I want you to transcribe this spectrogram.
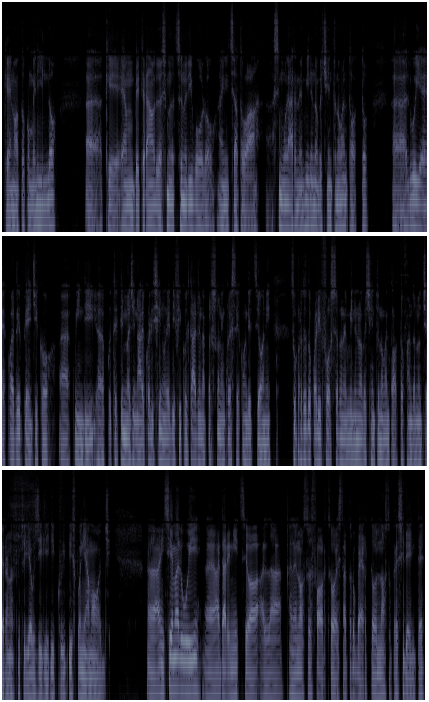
che è noto come Lillo, Uh, che è un veterano della simulazione di volo, ha iniziato a, a simulare nel 1998. Uh, lui è quadriplegico, uh, quindi potete immaginare quali siano le difficoltà di una persona in queste condizioni, soprattutto quali fossero nel 1998, quando non c'erano tutti gli ausili di cui disponiamo oggi. Insieme a lui a dare inizio alla, al nostro sforzo è stato Roberto, il nostro presidente,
